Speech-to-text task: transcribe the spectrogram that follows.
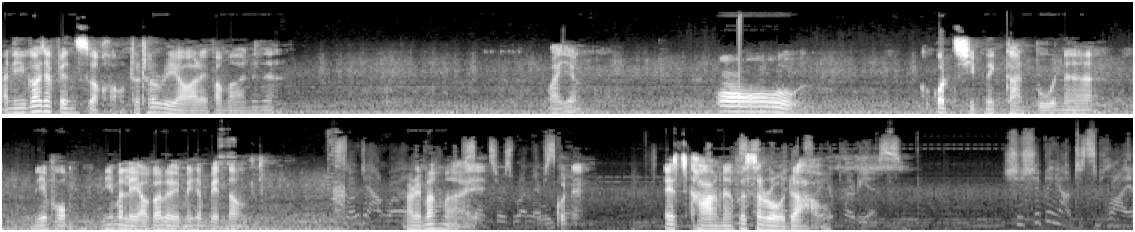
อันนี้ก็จะเป็นส่วนของ tutorial อะไรประมาณนั้นนะว่ายัง โอ้ก็กดชิปในการบูตนะฮะนี่ผมนี่มาแล้วก็เลยไม่จำเป็นต้อง Slow down while อะไรมากมาย sensors run their กด scan. S ค้างนะเพื่อ slow down Fighter Proteus. She's shipping out to supply a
